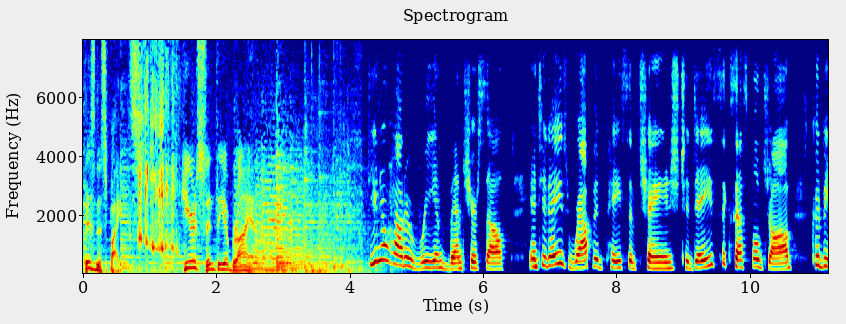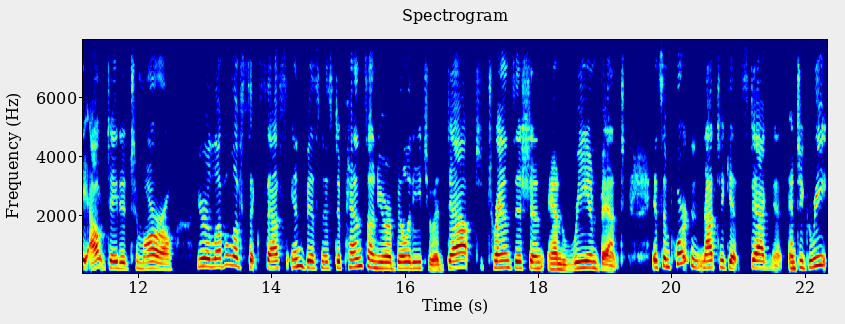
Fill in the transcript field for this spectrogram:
Business Bites. Here's Cynthia Brian. How to reinvent yourself? In today's rapid pace of change, today's successful job could be outdated tomorrow. Your level of success in business depends on your ability to adapt, transition, and reinvent. It's important not to get stagnant and to greet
